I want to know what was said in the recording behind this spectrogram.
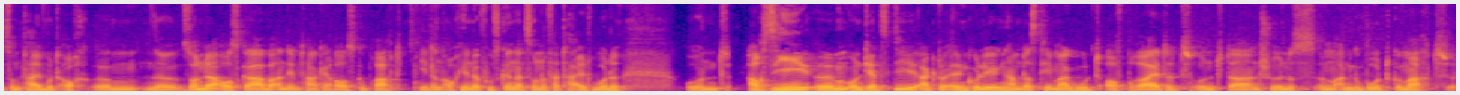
Zum Teil wurde auch ähm, eine Sonderausgabe an dem Tag herausgebracht, die dann auch hier in der Fußgängerzone verteilt wurde. Und auch Sie ähm, und jetzt die aktuellen Kollegen haben das Thema gut aufbereitet und da ein schönes ähm, Angebot gemacht,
